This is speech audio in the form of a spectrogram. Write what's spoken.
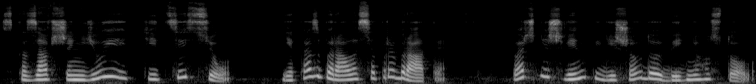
сказав Шеньюї тітці Сю, яка збиралася прибрати, перш ніж він підійшов до обіднього столу.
